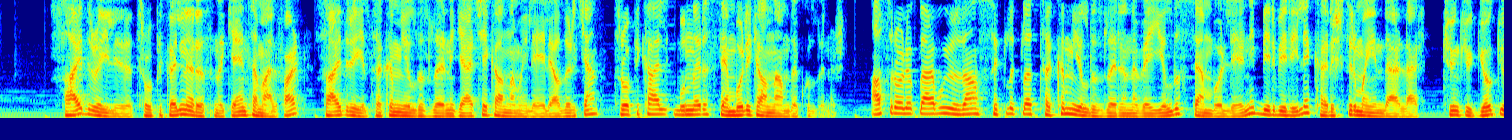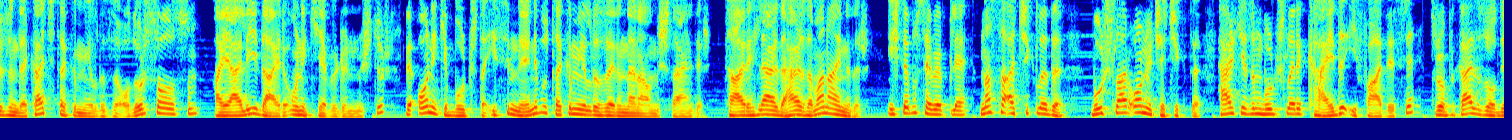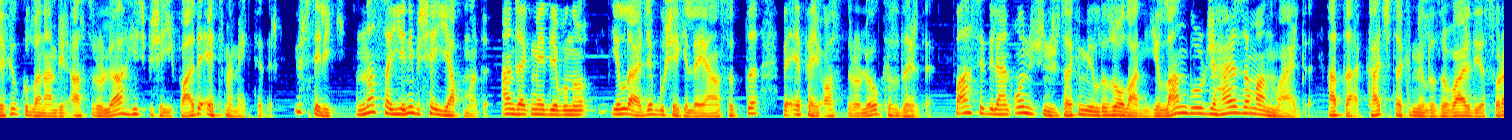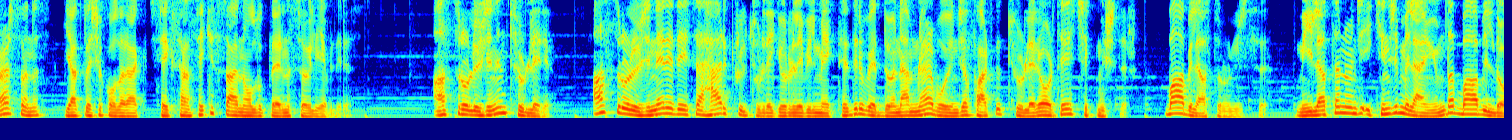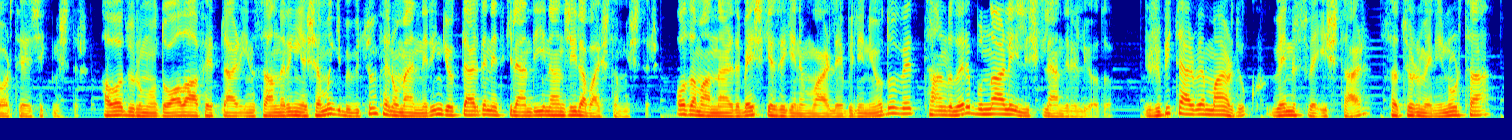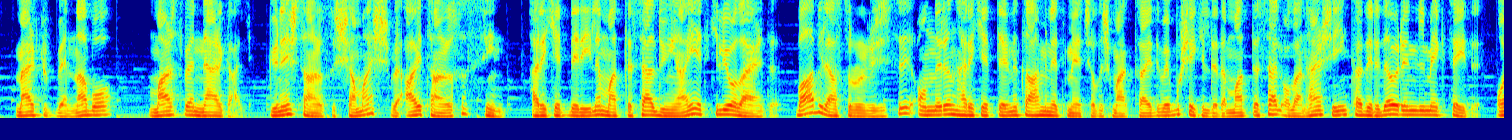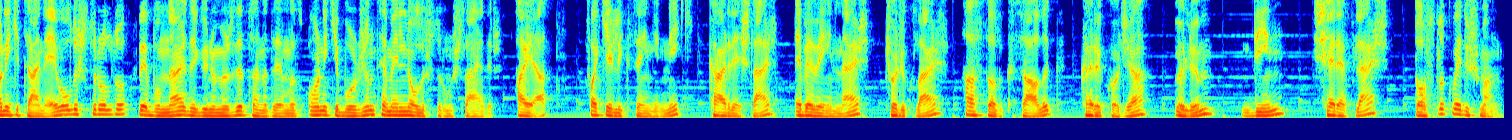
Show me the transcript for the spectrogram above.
Sidereal ile Tropikal'in arasındaki en temel fark, Sidereal takım yıldızlarını gerçek anlamıyla ele alırken, Tropikal bunları sembolik anlamda kullanır. Astrologlar bu yüzden sıklıkla takım yıldızlarını ve yıldız sembollerini birbiriyle karıştırmayın derler. Çünkü gökyüzünde kaç takım yıldızı olursa olsun hayali daire 12'ye bölünmüştür ve 12 burçta isimlerini bu takım yıldızlarından almışlardır. Tarihler de her zaman aynıdır. İşte bu sebeple NASA açıkladı. Burçlar 13'e çıktı. Herkesin burçları kaydı ifadesi tropikal zodyakı kullanan bir astroloğa hiçbir şey ifade etmemektedir. Üstelik NASA yeni bir şey yapmadı. Ancak medya bunu yıllarca bu şekilde yansıttı ve epey astroloğu kızdırdı. Bahsedilen 13. takım yıldızı olan Yılan burcu her zaman vardı. Hatta kaç takım yıldızı var diye sorarsanız yaklaşık olarak 88 tane olduklarını söyleyebiliriz. Astrolojinin türleri Astroloji neredeyse her kültürde görülebilmektedir ve dönemler boyunca farklı türleri ortaya çıkmıştır. Babil astrolojisi Önce 2. milenyumda Babil'de ortaya çıkmıştır. Hava durumu, doğal afetler, insanların yaşamı gibi bütün fenomenlerin göklerden etkilendiği inancıyla başlamıştır. O zamanlarda 5 gezegenin varlığı biliniyordu ve tanrıları bunlarla ilişkilendiriliyordu. Jüpiter ve Marduk, Venüs ve İştar, Satürn ve Ninurta, Merkür ve Nabo, Mars ve Nergal, Güneş tanrısı Şamaş ve Ay tanrısı Sin hareketleriyle maddesel dünyayı etkiliyorlardı. Babil astrolojisi onların hareketlerini tahmin etmeye çalışmaktaydı ve bu şekilde de maddesel olan her şeyin kaderi de öğrenilmekteydi. 12 tane ev oluşturuldu ve bunlar da günümüzde tanıdığımız 12 burcun temelini oluşturmuşlardır. Hayat, fakirlik zenginlik, kardeşler, ebeveynler, çocuklar, hastalık sağlık, karı koca, ölüm, din, şerefler, dostluk ve düşmanlık.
